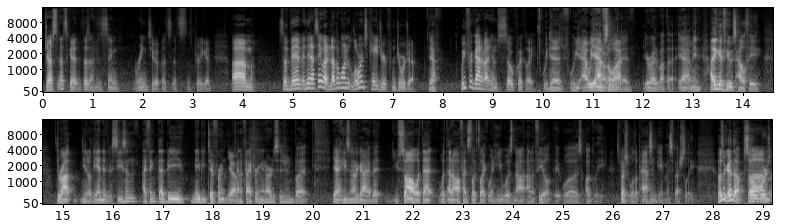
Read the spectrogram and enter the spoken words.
Justin, that's good. It doesn't have the same ring to it, but that's that's, that's pretty good. Um, so them, and then I'll tell you what, another one, Lawrence Cager from Georgia. Yeah, We forgot about him so quickly. we did. We uh, we absolutely did. You're right about that. Yeah, I mean, I think if he was healthy throughout, you know, the end of the season, I think that'd be maybe different. Yeah. Kind of factoring in our decision, but yeah, he's another guy that you saw what that what that offense looked like when he was not on the field. It was ugly, especially with the passing game, especially. Those are good though. So we're. Um,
